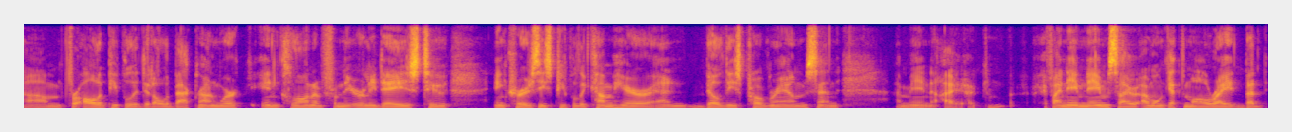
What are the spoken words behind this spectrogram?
um, for all the people that did all the background work in Kelowna from the early days to encourage these people to come here and build these programs. And I mean, I, if I name names, I, I, won't get them all right, but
